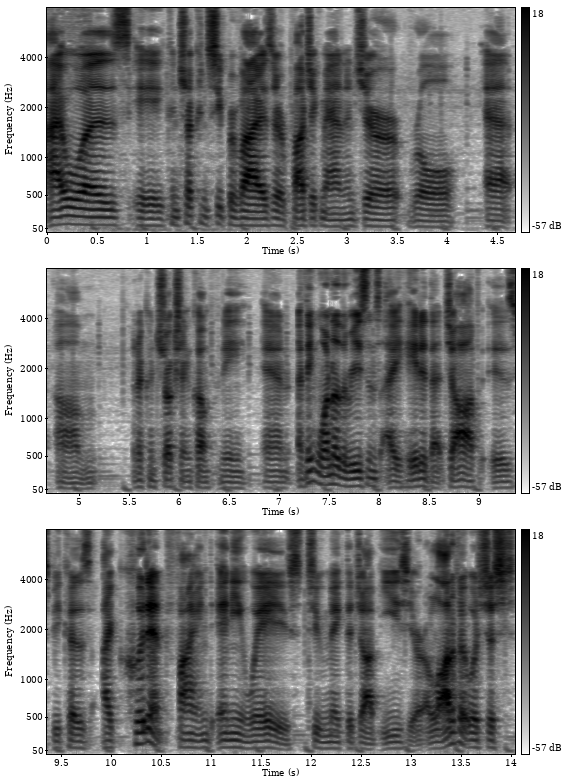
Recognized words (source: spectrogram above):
I was a construction supervisor, project manager role at um, at a construction company, and I think one of the reasons I hated that job is because I couldn't find any ways to make the job easier. A lot of it was just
